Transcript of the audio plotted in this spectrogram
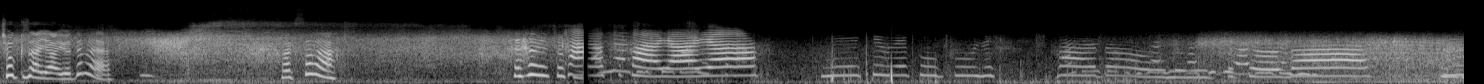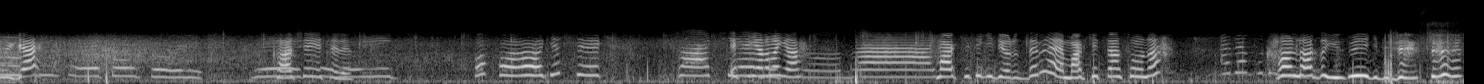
Çok güzel yağıyor değil mi? Baksana. çok Hayatı kayaya. Niki ve kukuli. Karda oynamış kutular. Gel. Karşıya geçelim. Hoppa geçtik. Karşıya Esin yanıma gel. Markete gidiyoruz değil mi? Marketten sonra karlarda yüzmeye gideceğiz. Evet.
